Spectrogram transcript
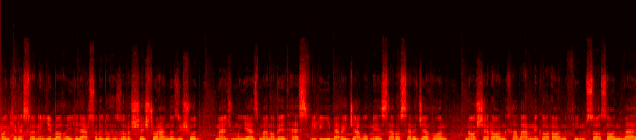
بانک رسانه‌ای بهایی که در سال 2006 راه اندازی شد، مجموعی از منابع تصویری برای جوامع سراسر جهان، ناشران، خبرنگاران، فیلمسازان و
